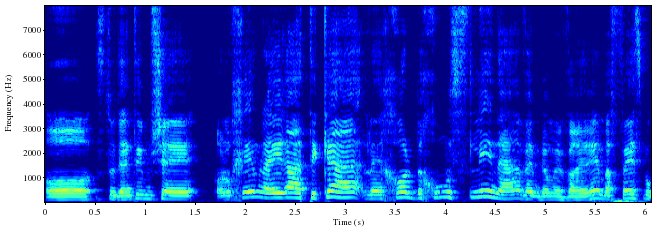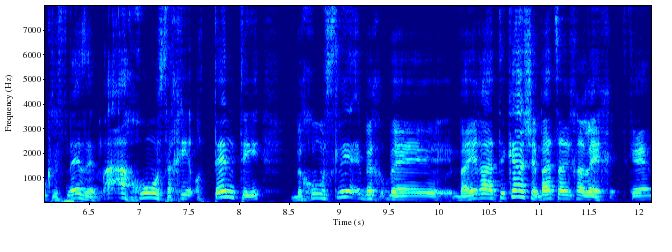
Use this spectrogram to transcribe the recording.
או סטודנטים שהולכים לעיר העתיקה לאכול בחומוס לינה, והם גם מבררים בפייסבוק לפני זה, מה החומוס הכי אותנטי בחומוס לינה, ב, ב, בעיר העתיקה שבה צריך ללכת, כן?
